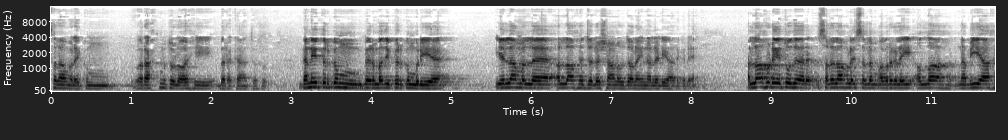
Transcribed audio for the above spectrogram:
அஸ்லாம் வலைக்கும் வரமத்துல்லாஹி வரகாத்து கண்ணியத்திற்கும் பெருமதிப்பிற்கும் உரிய எல்லாமல்ல அல்லாஹ் ஜலஷானு தாலை நல்லடியார்களே. அல்லாஹுடைய தூதர் சல்லாஹ் அலைஹி வஸல்லம் அவர்களை அல்லாஹ் நபியாக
